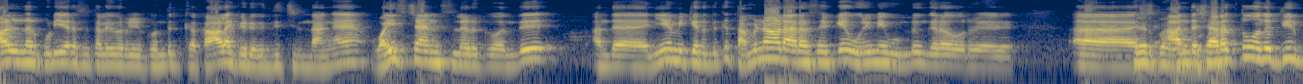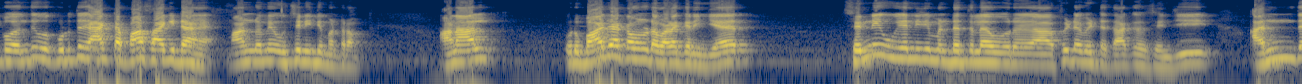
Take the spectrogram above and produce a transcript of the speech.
ஆளுநர் குடியரசுத் தலைவர்களுக்கு வந்து காலக்கெடு விதிச்சிருந்தாங்க. வைஸ் சான்சலருக்கு வந்து அந்த நியமிக்கிறதுக்கு தமிழ்நாடு அரசுக்கே உரிமை உண்டுங்கிற ஒரு அந்த ஷரத்தும் வந்து தீர்ப்பு வந்து கொடுத்து ஆக்டை பாஸ் ஆக்கிட்டாங்க. மாண்புமே உச்சநீதிமன்றம் ஆனால் ஒரு பாஜகவினோட வழக்கறிஞர் சென்னை உயர்நீதிமன்றத்தில் ஒரு அஃபிடவிட்டை தாக்கல் செஞ்சு அந்த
